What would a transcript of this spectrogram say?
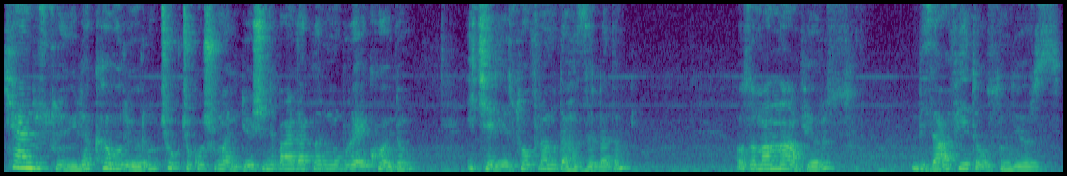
kendi suyuyla kavuruyorum. Çok çok hoşuma gidiyor. Şimdi bardaklarımı buraya koydum. İçeriye soframı da hazırladım. O zaman ne yapıyoruz? Bize afiyet olsun diyoruz.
